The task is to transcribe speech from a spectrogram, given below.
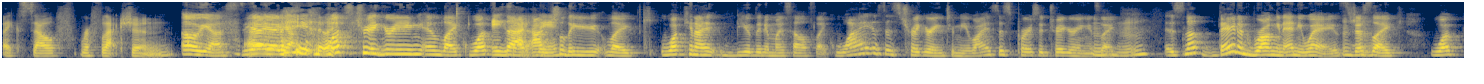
like self reflection Oh yes, yeah, yeah, yeah. like- what's triggering and like what's that actually like? What can I view that in myself? Like, why is this triggering to me? Why is this person triggering? It's Mm-hmm. like it's not they're not wrong in any way. It's just like what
